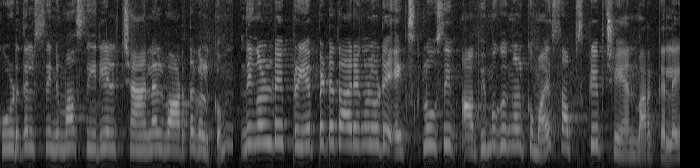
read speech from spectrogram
കൂടുതൽ സിനിമ സീരിയൽ ചാനൽ വാർത്തകൾക്കും നിങ്ങളുടെ പ്രിയപ്പെട്ട താരങ്ങളുടെ എക്സ്ക്ലൂസീവ് അഭിമുഖങ്ങൾക്കുമായി സബ്സ്ക്രൈബ് ചെയ്യാൻ മറക്കല്ലേ?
